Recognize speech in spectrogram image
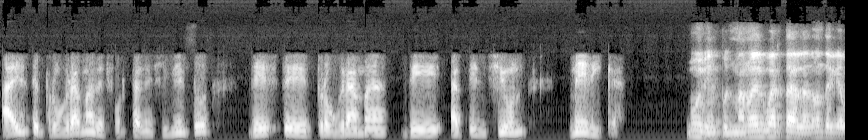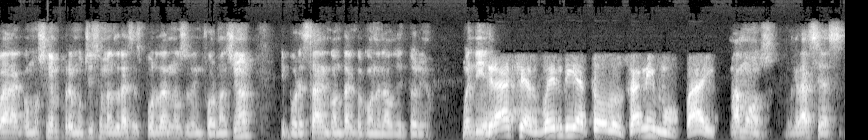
a este programa de fortalecimiento de este programa de atención médica. Muy bien, pues Manuel Huerta Ladrón de Guevara, como siempre, muchísimas gracias por darnos la información y por estar en contacto con el auditorio. Buen día. Gracias, buen día a todos, ánimo, bye. Vamos, gracias.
